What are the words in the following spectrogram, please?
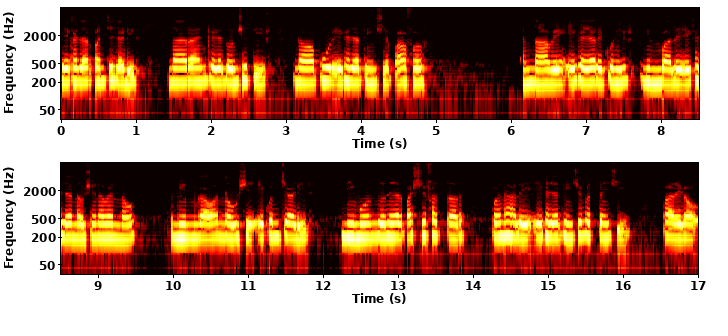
एक हजार पंचेचाळीस. नारायणखेडे दोनशे तीस नवापूर एक हजार तीनशे पासष्ट. नावे एक हजार एकोणीस. निंबाले एक हजार नऊशे नव्याण्णव. निमगाव नऊशे एकोणचाळीस. निमोन दोन हजार पाचशे सत्तर. पन्हाले एक हजार तीनशे सत्त्याऐंशी. पारेगाव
